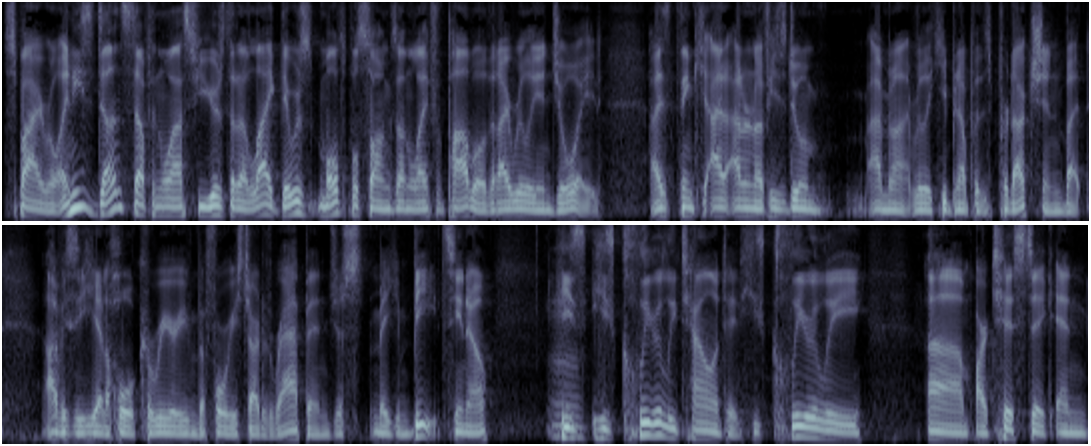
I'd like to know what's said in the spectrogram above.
spiral. And he's done stuff in the last few years that I like. There was multiple songs on Life of Pablo that I really enjoyed. I think I, I don't know if he's doing I'm not really keeping up with his production, but obviously he had a whole career even before he started rapping, just making beats, you know? He's he's clearly talented. He's clearly um, artistic and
